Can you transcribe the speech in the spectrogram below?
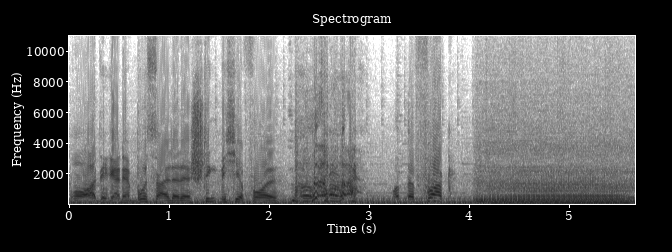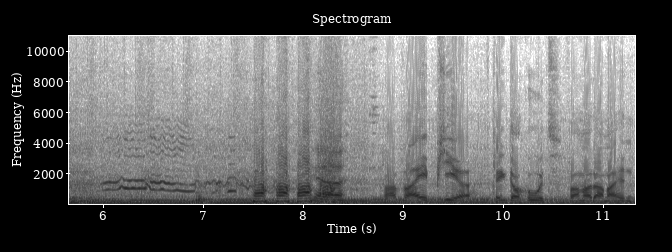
Oh, Digga, der Bus, Alter, der stinkt mich hier voll. What the fuck? Ja. Hawaii Pier. Klingt doch gut. Fahren wir da mal hin.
